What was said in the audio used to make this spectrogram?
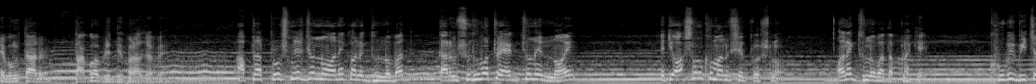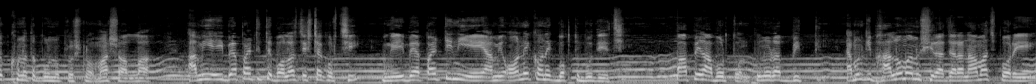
এবং তার তাকুয়া বৃদ্ধি করা যাবে? আপনার প্রশ্নের জন্য অনেক অনেক ধন্যবাদ, কারণ শুধুমাত্র একজনের নয়, এটি অসংখ্য মানুষের প্রশ্ন। অনেক ধন্যবাদ আপনাকে। খুবই বিচক্ষণতাপূর্ণ প্রশ্ন মাশা আল্লাহ আমি এই ব্যাপারটিতে বলার চেষ্টা করছি এবং এই ব্যাপারটি নিয়ে আমি অনেক অনেক বক্তব্য দিয়েছি। পাপের আবর্তন, পুনরাবৃত্তি, এমনকি ভালো মানুষেরা যারা নামাজ পড়ে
